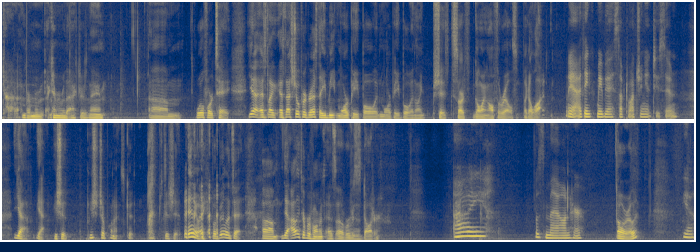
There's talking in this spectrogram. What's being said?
God, I remember I can't remember the actor's name. Um, Will Forte. Yeah, as like as that show progressed, they meet more people and more people, and like shit starts going off the rails like a lot. Yeah, I think maybe I stopped watching it too soon. Yeah, yeah, you should you should jump on it. It's good. It's good shit. Anyway, but Bill and Ted. Um, yeah, I liked her performance as uh, Rufus's daughter. I was mad on her. Oh, really? Yeah,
